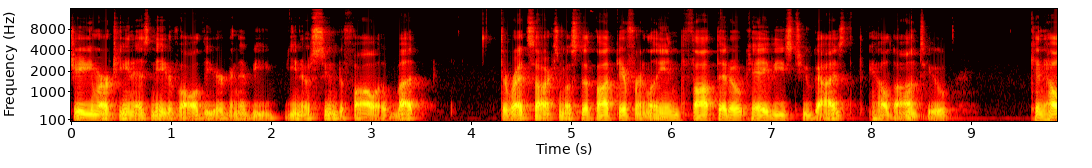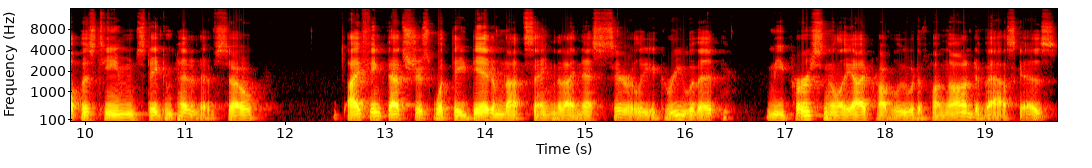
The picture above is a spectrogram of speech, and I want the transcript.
JD Martinez, Nate Eovaldi are going to be, you know, soon to follow. But the Red Sox must have thought differently and thought that, okay, these two guys that they held on to can help this team stay competitive. So I think that's just what they did. I'm not saying that I necessarily agree with it me personally, I probably would have hung on to Vazquez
